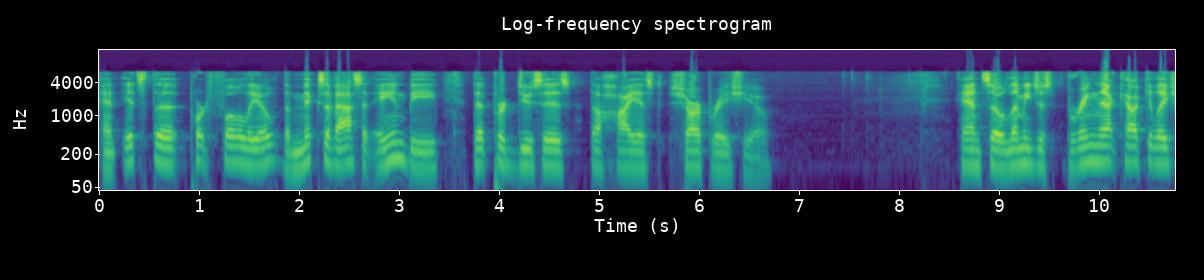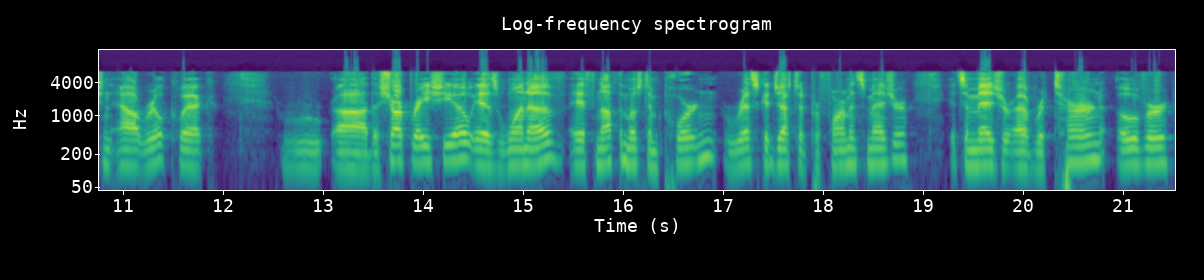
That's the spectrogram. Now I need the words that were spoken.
and it's the portfolio, the mix of asset A and B that produces the highest Sharpe ratio. And so let me just bring that calculation out real quick. Uh, the Sharpe ratio is one of, if not the most important, risk adjusted performance measure. It's a measure of return over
